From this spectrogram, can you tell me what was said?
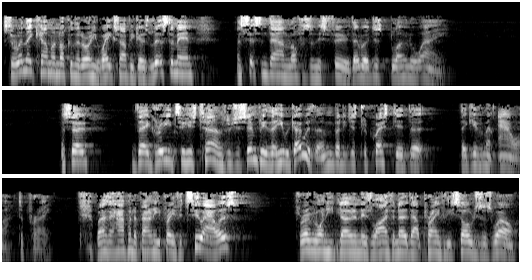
So when they come and knock on the door, he wakes up, he goes, lets them in and sits them down and offers them this food. They were just blown away. And so they agreed to his terms, which is simply that he would go with them, but he just requested that they give him an hour to pray. Well, as it happened, apparently he prayed for two hours for everyone he'd known in his life and no doubt praying for these soldiers as well.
